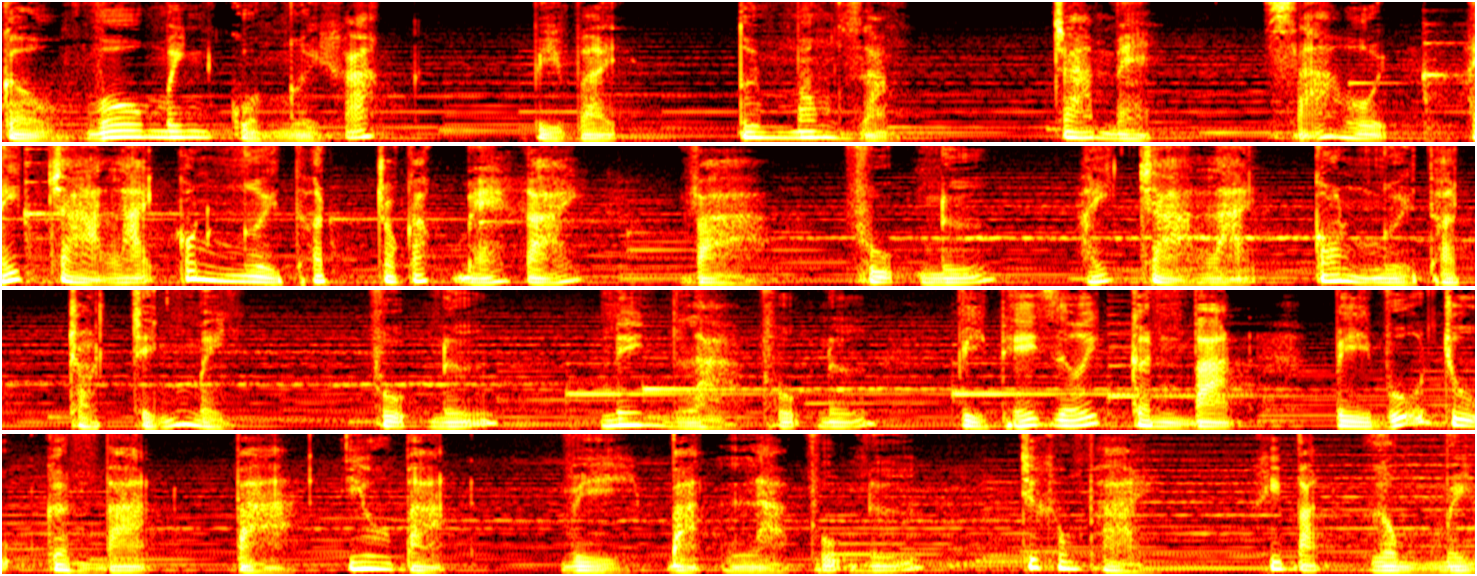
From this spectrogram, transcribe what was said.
cầu vô minh của người khác. Vì vậy, tôi mong rằng cha mẹ, xã hội hãy trả lại con người thật cho các bé gái và phụ nữ hãy trả lại con người thật cho chính mình. Phụ nữ nên là phụ nữ. Vì thế giới cần bạn, vì vũ trụ cần bạn và yêu bạn, vì bạn là phụ nữ. Chứ không phải khi bạn gồng mình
